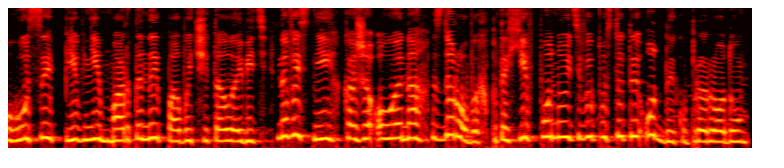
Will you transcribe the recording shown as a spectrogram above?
гуси, півні, мартини, павичі та лебідь. Навесні, каже Олена, здорових птахів планують випустити у дику природу.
